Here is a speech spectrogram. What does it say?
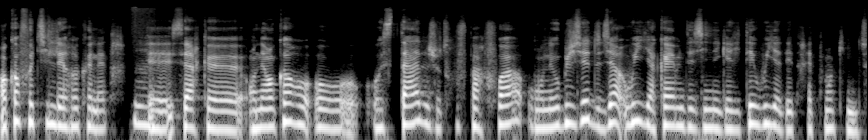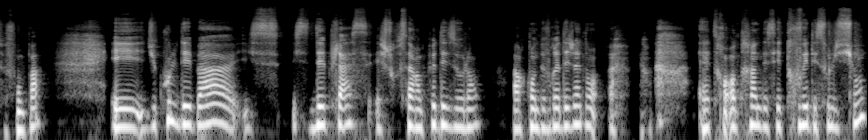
encore faut-il les reconnaître. Mm. C'est-à-dire qu'on est encore au, stade, je trouve parfois, où on est obligé de dire oui, il y a quand même des inégalités, oui, il y a des traitements qui ne se font pas. Et du coup, le débat, il, se déplace et je trouve ça un peu désolant. Alors qu'on devrait déjà être en train d'essayer de trouver des solutions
